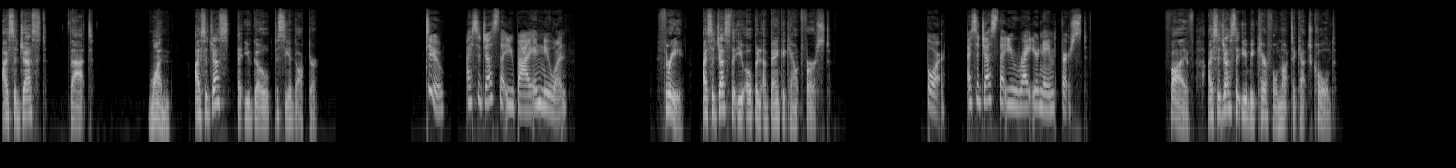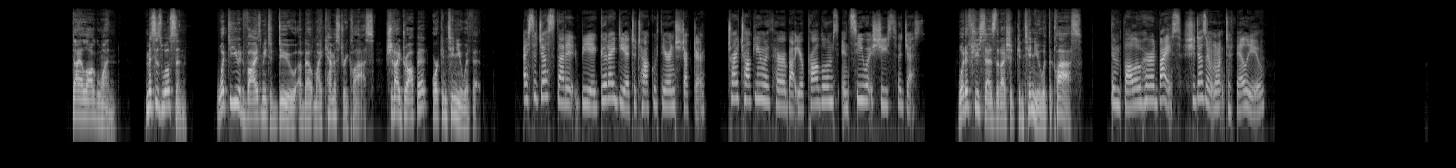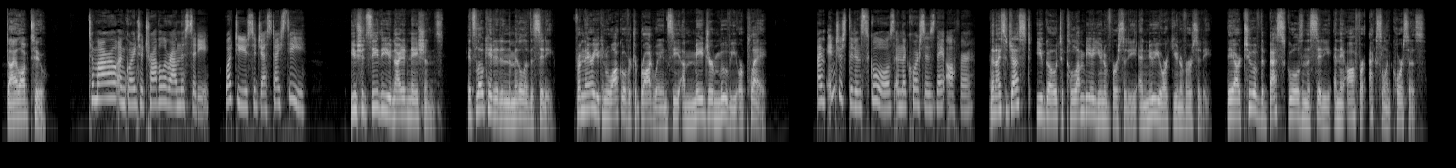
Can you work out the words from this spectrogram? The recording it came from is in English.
I suggest that 1. I suggest that you go to see a doctor. 2. I suggest that you buy a new one. 3. I suggest that you open a bank account first. 4. I suggest that you write your name first. 5. I suggest that you be careful not to catch cold. Dialogue 1. Mrs. Wilson, what do you advise me to do about my chemistry class? Should I drop it or continue with it? I suggest that it be a good idea to talk with your instructor. Try talking with her about your problems and see what she suggests. What if she says that I should continue with the class? Then follow her advice. She doesn't want to fail you. Dialogue 2. Tomorrow I'm going to travel around the city. What do you suggest I see? You should see the United Nations. It's located in the middle of the city. From there, you can walk over to Broadway and see a major movie or play. I'm interested in schools and the courses they offer. Then I suggest you go to Columbia University and New York University. They are two of the best schools in the city and they offer excellent courses.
